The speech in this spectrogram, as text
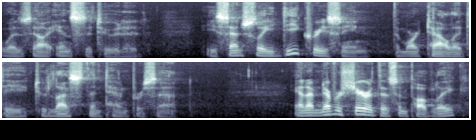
was uh, instituted essentially decreasing the mortality to less than 10%. And I've never shared this in public,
